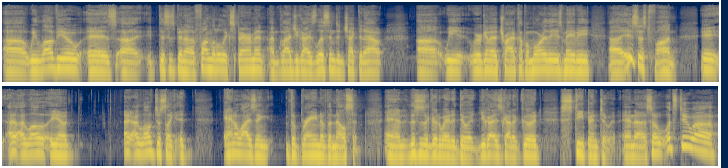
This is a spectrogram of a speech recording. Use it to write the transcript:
Uh, we love you. Is uh, it, this has been a fun little experiment. I'm glad you guys listened and checked it out. Uh, we we're gonna try a couple more of these. Maybe uh, it's just fun. It, I, I love you know. I, I love just like it, analyzing the brain of the Nelson and this is a good way to do it. You guys got a good steep into it, and uh, so let's do. Uh,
